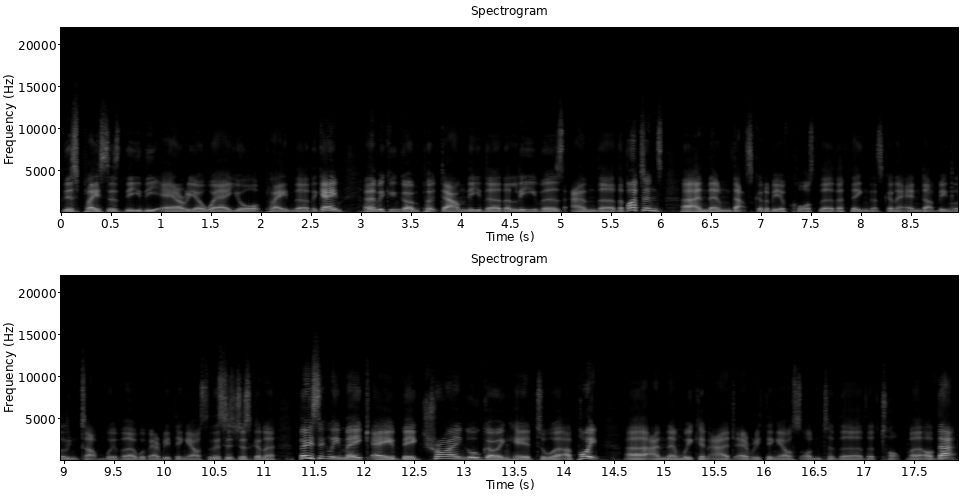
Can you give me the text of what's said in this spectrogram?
this place as the the area where you're playing the the game, and then we can go and put down the the, the levers and the the buttons, uh, and then that's going to be of course the the thing that's going to end up being linked up with uh, with everything else. So this is just going to basically make a big triangle going here to a, a point, uh, and then we can add everything else onto the the top uh, of that.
